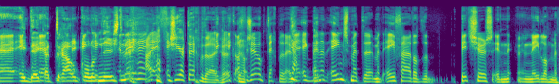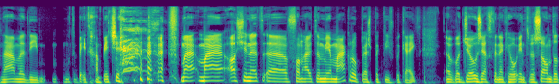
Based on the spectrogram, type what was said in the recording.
Eh, Ik denk eh, aan trouw ik- ik- columnist. Nee, nee, nee. Hij adviseert techbedrijven. Ik, ik adviseer ook techbedrijven. Ja, Nee, ik ben en- het eens met, eh, met Eva dat de pitchers in, in Nederland met name, die moeten beter gaan pitchen. maar, maar als je het eh, vanuit een meer macro-perspectief bekijkt, eh, wat Joe zegt vind ik heel interessant, dat,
